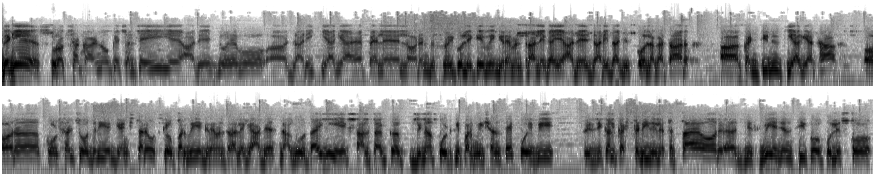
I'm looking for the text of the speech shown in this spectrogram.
देखिए, सुरक्षा कारणों के चलते ही ये आदेश जो है वो जारी किया गया है। पहले लॉरेन बिश्नोई को लेके भी गृह मंत्रालय का ये आदेश जारी था, जिसको लगातार कंटिन्यू किया गया था। और, कौशल चौधरी एक गैंगस्टर है, उसके ऊपर भी गृह मंत्रालय के आदेश लागू होता है कि एक साल तक बिना कोर्ट की परमिशन से कोई भी फ़िज़िकल कस्टडी नहीं ले सकता है। और जिस भी एजेंसी को, पुलिस को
